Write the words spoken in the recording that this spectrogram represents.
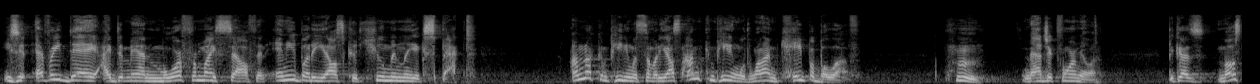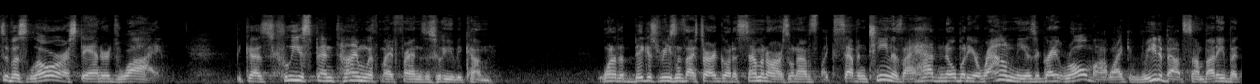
He said, every day I demand more from myself than anybody else could humanly expect. I'm not competing with somebody else. I'm competing with what I'm capable of. Hmm, magic formula. Because most of us lower our standards. Why? Because who you spend time with, my friends, is who you become. One of the biggest reasons I started going to seminars when I was like 17 is I had nobody around me as a great role model. I could read about somebody, but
